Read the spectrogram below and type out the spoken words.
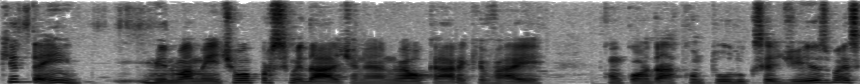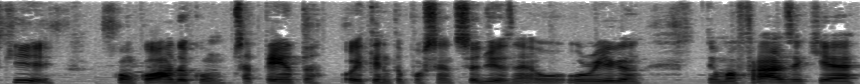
que tem minimamente uma proximidade, né? Não é o cara que vai concordar com tudo que você diz, mas que concorda com 70%, 80% você diz, né? O, o Reagan tem uma frase que é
